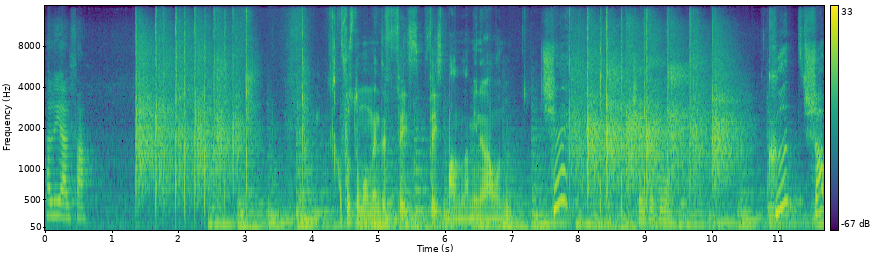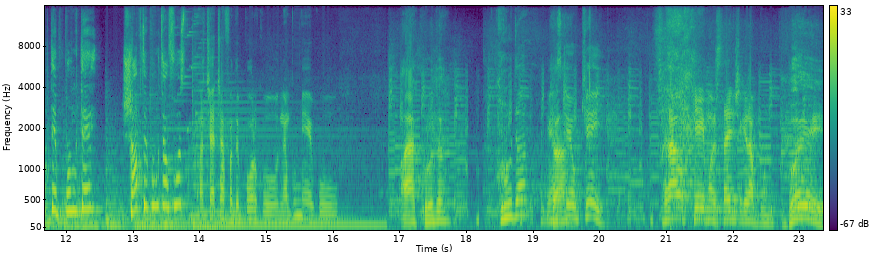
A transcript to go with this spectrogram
a lui Alfa. A fost un moment de face, facepalm la mine la modul... Ce? Ce ai făcut? Cât? Șapte puncte? Șapte puncte au fost? Acea ceafă de porc cu nebunie cu Aia crudă? crudă, mi-a Da. zis că e ok. Era ok, mă, stai niște că era bun. Băi,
